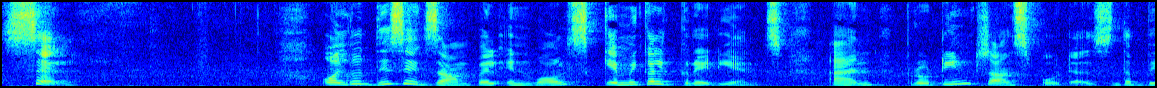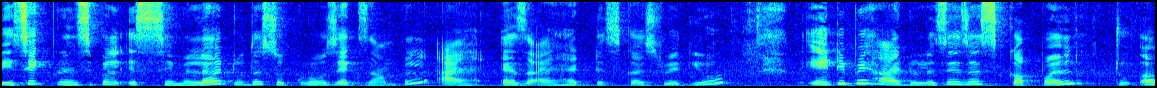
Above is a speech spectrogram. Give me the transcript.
cell. Although this example involves chemical gradients and protein transporters, the basic principle is similar to the sucrose example I, as I had discussed with you. ATP hydrolysis is coupled to a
